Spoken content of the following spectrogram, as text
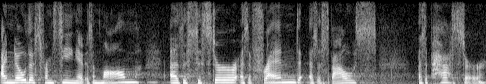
I know this from seeing it as a mom, as a sister, as a friend, as a spouse, as a pastor.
